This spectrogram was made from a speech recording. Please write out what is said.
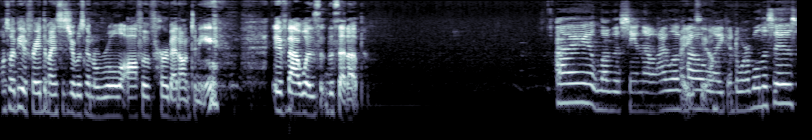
Also, I'd be afraid that my sister was going to roll off of her bed onto me if that was the setup. I love this scene though. I love I how too. like adorable this is.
